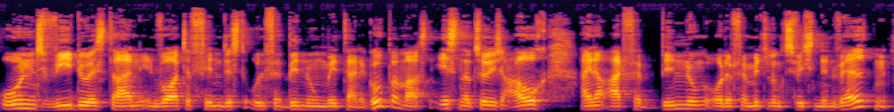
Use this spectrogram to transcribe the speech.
und wie du es dann in Worte findest und Verbindung mit deiner Gruppe machst, ist natürlich auch eine Art Verbindung oder Vermittlung zwischen den Welten.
